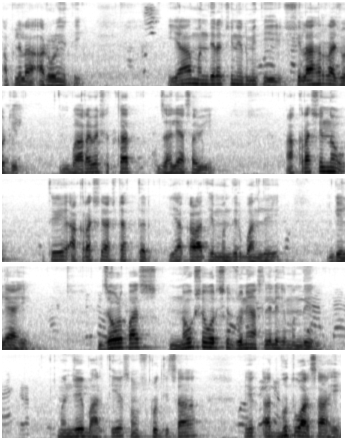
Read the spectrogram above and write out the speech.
आपल्याला आढळून येते. या मंदिराची निर्मिती शिलाहर राजवटीत बाराव्या शतकात झाली असावी. अकराशे नऊ ते अकराशे अठ्ठ्याहत्तर या काळात हे मंदिर बांधले गेले आहे. जवळपास नऊशे वर्ष जुने असलेले हे मंदिर म्हणजे भारतीय संस्कृतीचा एक अद्भुत वारसा आहे.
